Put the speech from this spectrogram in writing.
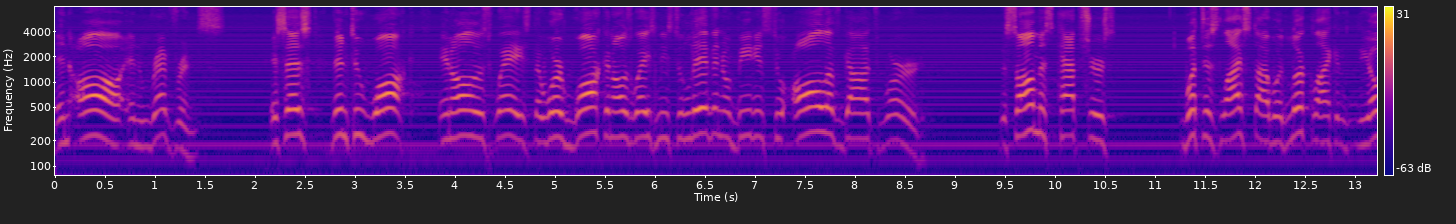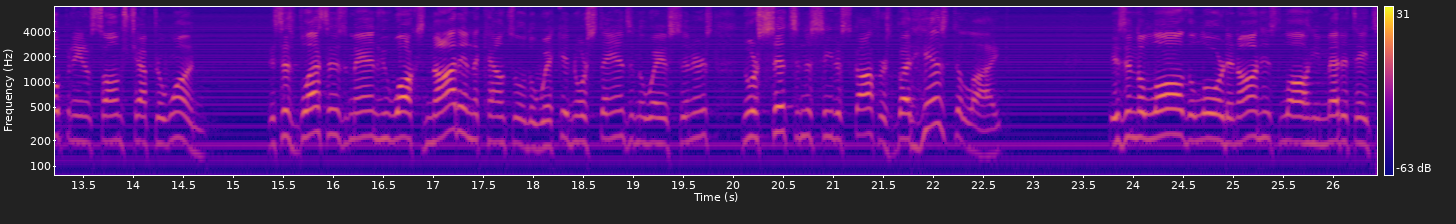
and awe and reverence. It says, then to walk in all his ways. The word walk in all his ways means to live in obedience to all of God's word. The psalmist captures what this lifestyle would look like in the opening of Psalms chapter 1. It says, Blessed is man who walks not in the counsel of the wicked, nor stands in the way of sinners, nor sits in the seat of scoffers, but his delight is in the law of the Lord, and on his law he meditates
